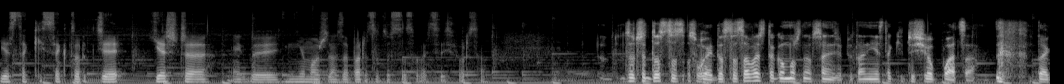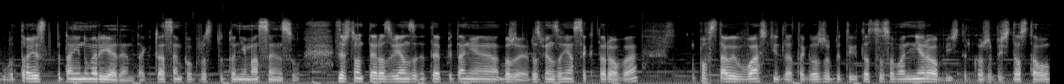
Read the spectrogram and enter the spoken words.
jest taki sektor, gdzie jeszcze jakby nie można za bardzo dostosować Salesforce'a? Znaczy, dostos słuchaj, dostosować tego można wszędzie. Pytanie jest takie, czy się opłaca. tak, bo to jest pytanie numer jeden. Tak, czasem po prostu to nie ma sensu. Zresztą te, te pytania, boże, rozwiązania sektorowe powstały właśnie dlatego, żeby tych dostosowań nie robić, tylko żebyś dostał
